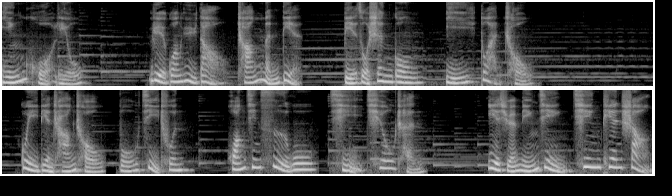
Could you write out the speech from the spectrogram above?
萤火流。月光欲到长门殿，别作深宫一段愁。桂殿长愁不记春，黄金四屋起秋尘。夜悬明镜青天上，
